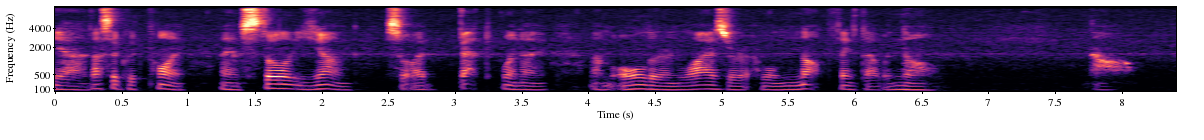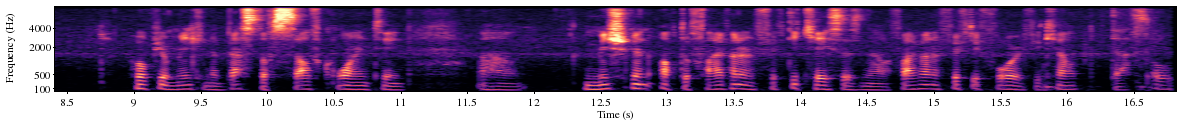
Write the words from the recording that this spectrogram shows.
Yeah that's a good point I am still young so I bet when I am older and wiser I will not think that way. No. No. Hope you're making the best of self quarantine um, Michigan up to 550 cases now. 554 if you count deaths. Oh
